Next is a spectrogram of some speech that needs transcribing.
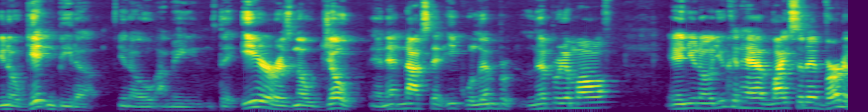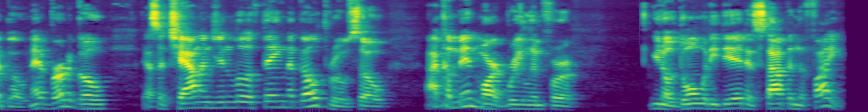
you know, getting beat up. You know, I mean, the ear is no joke, and that knocks that equilibrium off. And you know, you can have likes of that vertigo. And that vertigo, that's a challenging little thing to go through. So I commend Mark Breland for, you know, doing what he did and stopping the fight.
